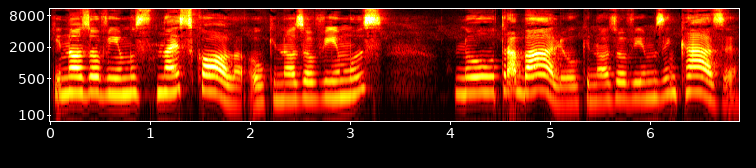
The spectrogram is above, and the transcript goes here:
que nós ouvimos na escola, ou que nós ouvimos no trabalho, ou que nós ouvimos em casa.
